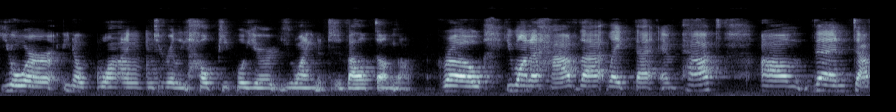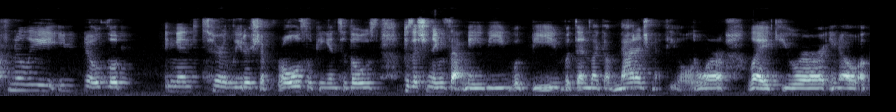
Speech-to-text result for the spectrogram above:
you're you know wanting to really help people, you're you wanting to develop them, you to grow, you want to have that like that impact um, then definitely, you know, looking into leadership roles, looking into those positionings that maybe would be within like a management field or like you're, you know, a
